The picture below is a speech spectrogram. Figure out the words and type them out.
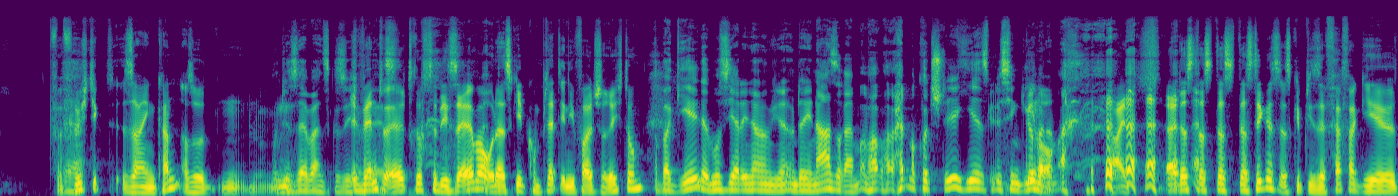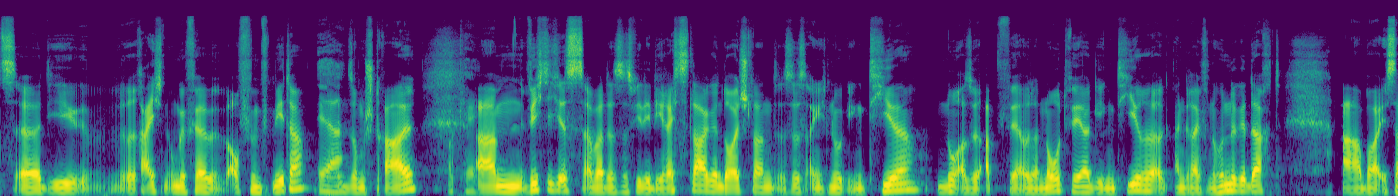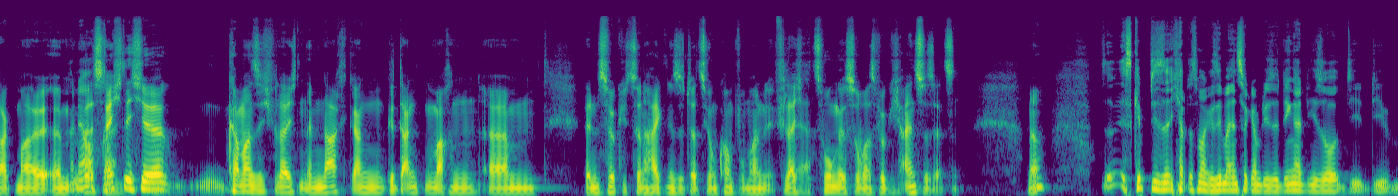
verflüchtigt ja. sein kann. Also und dir selber ins Gesicht. Eventuell ist. triffst du dich selber oder es geht komplett in die falsche Richtung. Aber Gel, das muss ich ja unter die Nase reiben. Aber halt mal kurz still, hier ist ein bisschen Gel. Genau. Nein, äh, das, das, das, das Ding ist, es gibt diese Pfeffergels, äh, die reichen ungefähr auf fünf Meter ja. in so einem Strahl. Okay. Ähm, wichtig ist aber, das ist wieder die Rechtslage in Deutschland. Es ist eigentlich nur gegen Tier, nur also Abwehr oder Notwehr gegen Tiere, angreifende Hunde gedacht. Aber ich sag mal, ähm, über das Rechtliche kann man sich vielleicht im Nachgang Gedanken machen, ähm, wenn es wirklich zu einer heiklen Situation kommt, wo man vielleicht ja. gezwungen ist, sowas wirklich einzusetzen. Ne? Es gibt diese, ich habe das mal gesehen bei Instagram, diese Dinger, die so, die, die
